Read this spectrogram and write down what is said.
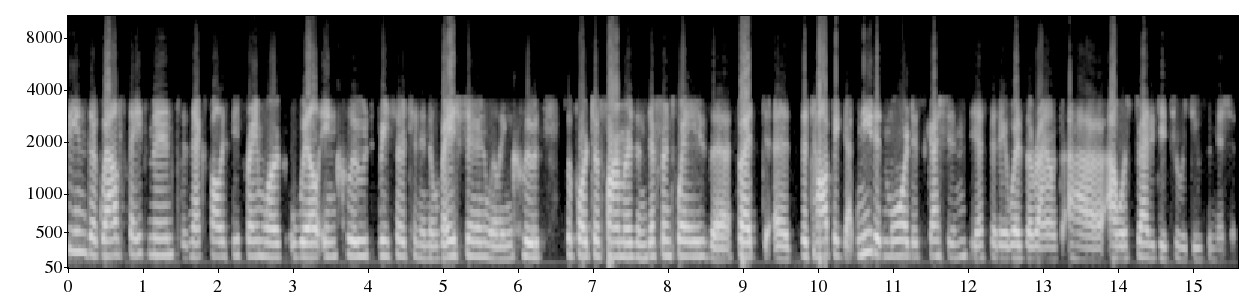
seen the Guelph statement. The next policy framework will include research and innovation, will include support to farmers in different ways. Uh, but uh, the topic that needed more discussions yesterday was around uh, our strategy to reduce emissions.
